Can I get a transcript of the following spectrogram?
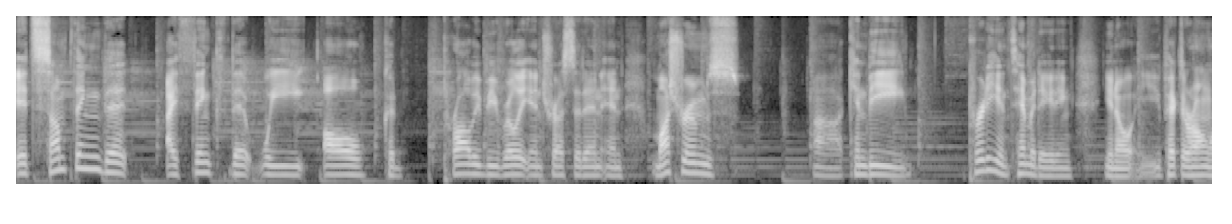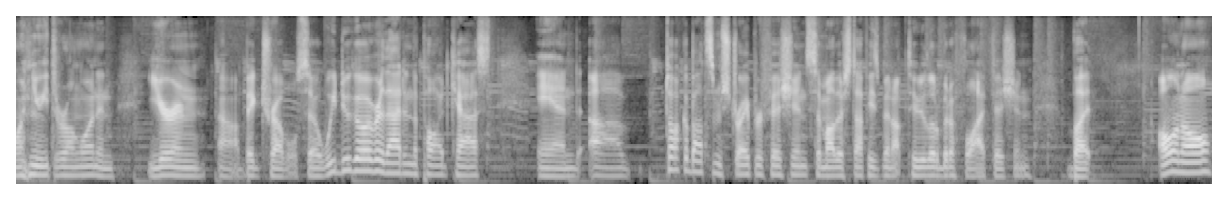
It's something that I think that we all could probably be really interested in, and mushrooms uh, can be pretty intimidating. You know, you pick the wrong one, you eat the wrong one, and you're in uh, big trouble. So we do go over that in the podcast and uh, talk about some striper fishing, some other stuff he's been up to, a little bit of fly fishing. But all in all,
